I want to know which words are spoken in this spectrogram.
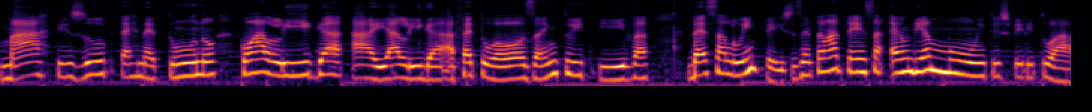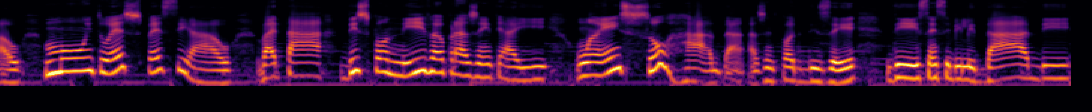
Marte, Júpiter, Netuno com a liga aí, a liga afetuosa, intuitiva dessa lua em peixes. Então a terça é um dia muito espiritual, muito especial. Vai estar tá disponível para a gente aí uma enxurrada, a gente pode dizer, de sensibilidade,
